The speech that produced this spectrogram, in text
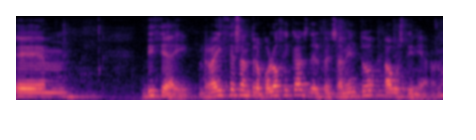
Eh, dice ahí, raíces antropológicas del pensamiento agustiniano. ¿no?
